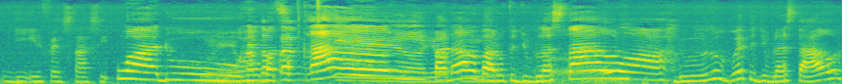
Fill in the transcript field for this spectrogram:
di investasi Waduh, Iya, hebat sekali. Iya, Padahal yoi. baru 17 tahun. wah Dulu gue 17 tahun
